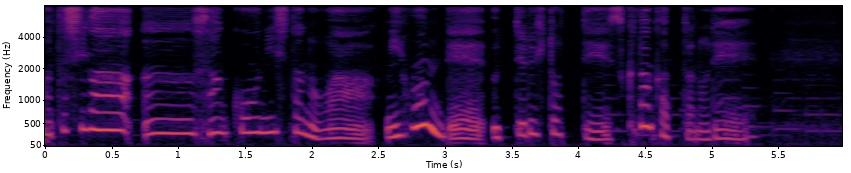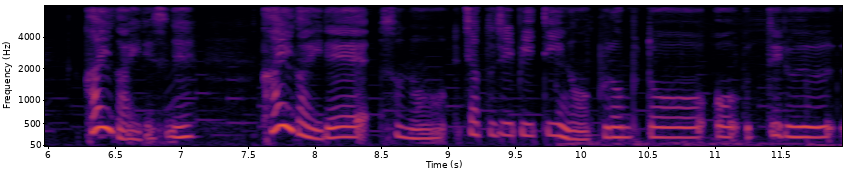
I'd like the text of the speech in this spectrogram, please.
私がうん参考にしたのは、日本で売ってる人って少なかったので、海外ですね。海外で、その、チャット GPT のプロンプトを売ってる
